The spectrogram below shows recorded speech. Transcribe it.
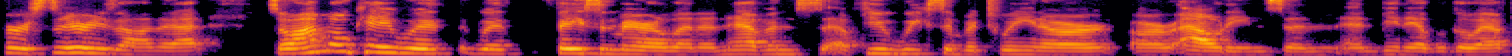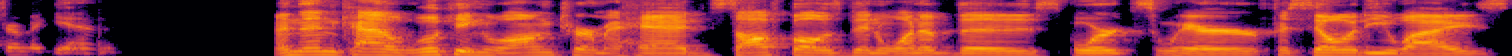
first series on that. So I'm okay with with facing Maryland and having a few weeks in between our our outings and and being able to go after them again. And then kind of looking long term ahead, softball has been one of the sports where facility wise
